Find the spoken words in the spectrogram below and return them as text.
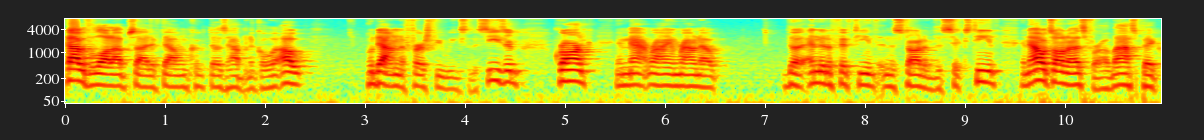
guy with a lot of upside if Dalvin Cook does happen to go out, go down in the first few weeks of the season. Gronk and Matt Ryan round out the end of the 15th and the start of the 16th. And now it's on us for our last pick.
